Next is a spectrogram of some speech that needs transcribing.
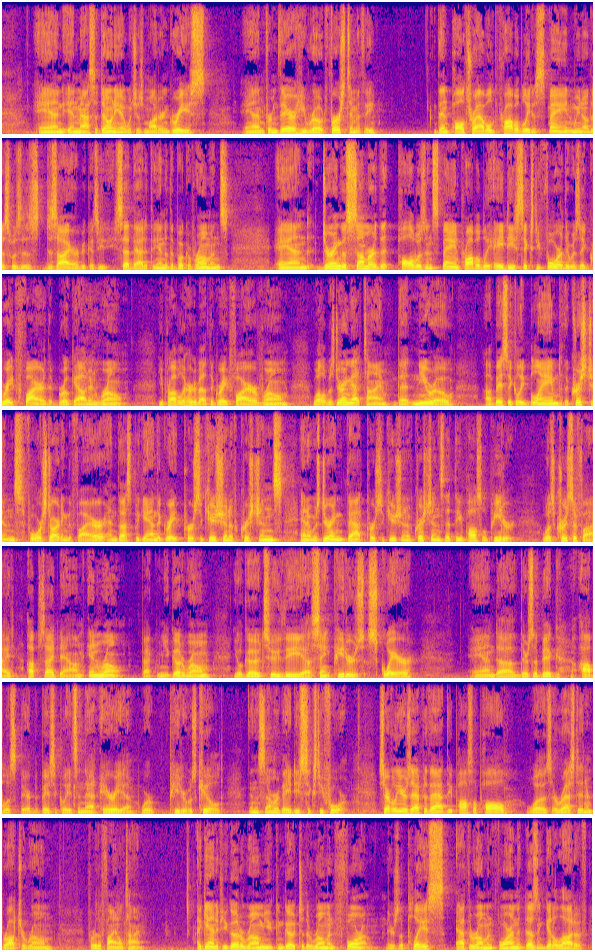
and in Macedonia, which is modern Greece, and from there, he wrote 1 Timothy. Then Paul traveled probably to Spain. We know this was his desire because he said that at the end of the book of Romans. And during the summer that Paul was in Spain, probably AD 64, there was a great fire that broke out in Rome. You probably heard about the Great Fire of Rome. Well, it was during that time that Nero uh, basically blamed the Christians for starting the fire and thus began the great persecution of Christians. And it was during that persecution of Christians that the Apostle Peter was crucified upside down in Rome. In fact, when you go to Rome, you'll go to the uh, St. Peter's Square, and uh, there's a big obelisk there, but basically it's in that area where Peter was killed in the summer of AD 64. Several years after that, the Apostle Paul was arrested and brought to Rome for the final time. Again, if you go to Rome, you can go to the Roman Forum. There's a place at the Roman Forum that doesn't get a lot of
